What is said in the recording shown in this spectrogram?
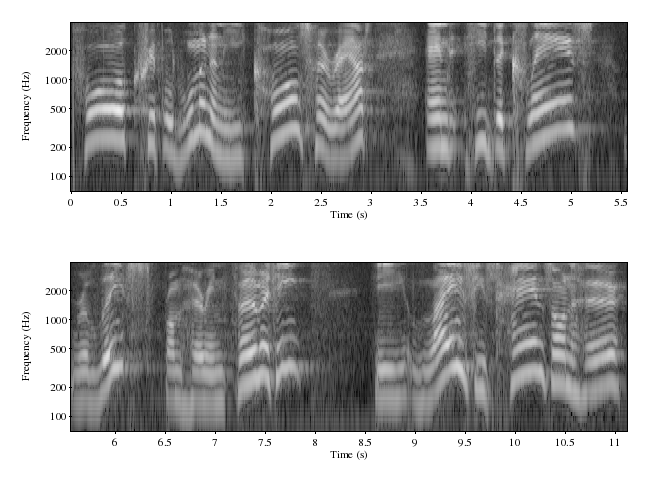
poor crippled woman and he calls her out and he declares release from her infirmity. He lays his hands on her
